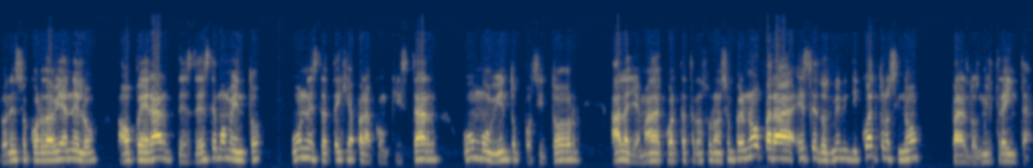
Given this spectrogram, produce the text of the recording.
Lorenzo Córdoba Vianelo, a operar desde este momento una estrategia para conquistar un movimiento opositor a la llamada cuarta transformación, pero no para este 2024, sino para el 2030.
